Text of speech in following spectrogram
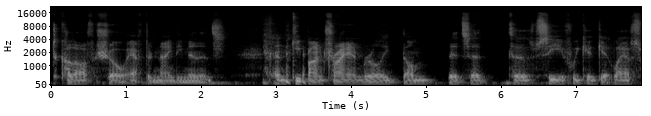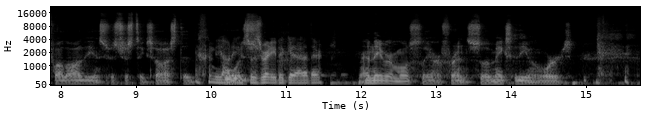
to cut off a show after ninety minutes and keep on trying really dumb bits at to see if we could get laughs while the audience was just exhausted. the audience was, was ready to get out of there. And they were mostly our friends, so it makes it even worse.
